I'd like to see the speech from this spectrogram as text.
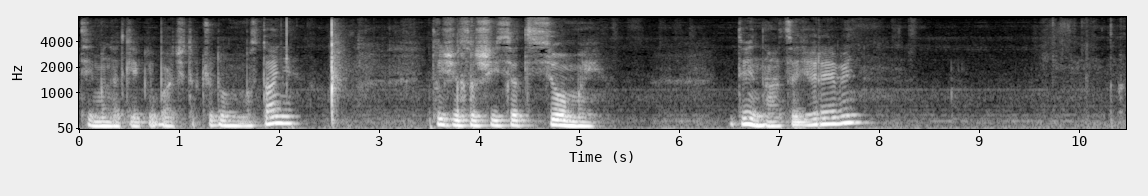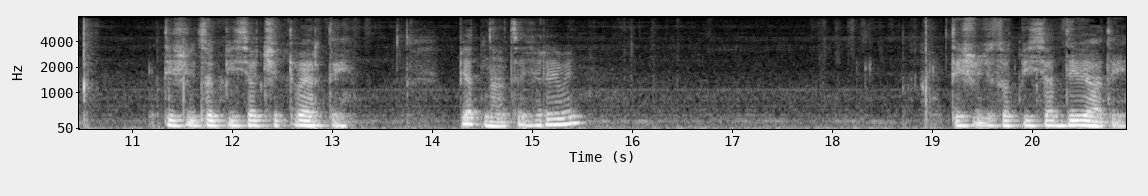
Ці монетки, як ви бачите, в чудовому стані. 1967 12 гривень. 1954 15 гривень. 1959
